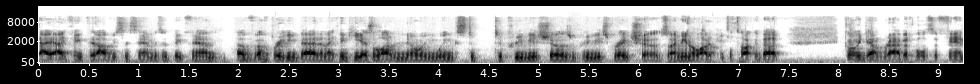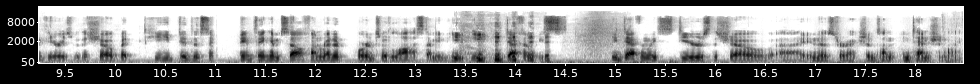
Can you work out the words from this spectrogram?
I, I think that obviously Sam is a big fan of, of, Breaking Bad, and I think he has a lot of knowing winks to, to previous shows and previous great shows. I mean, a lot of people talk about going down rabbit holes of fan theories with the show, but he did the same thing himself on Reddit boards with Lost. I mean, he, he, he definitely he definitely steers the show uh, in those directions on, intentionally.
